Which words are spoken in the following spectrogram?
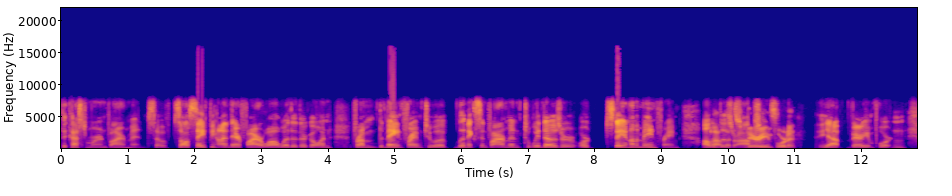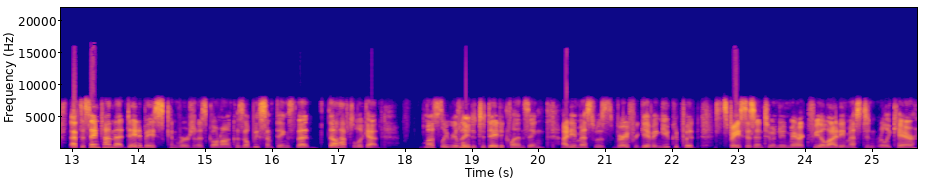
the customer environment. So it's all safe behind their firewall, whether they're going from the mainframe to a Linux environment to Windows or or staying on the mainframe. All wow, of those are options. very important. Yep, very important. At the same time, that database conversion is going on because there'll be some things that they'll have to look at mostly related to data cleansing. IDMS was very forgiving. You could put spaces into a numeric field. IDMS didn't really care.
